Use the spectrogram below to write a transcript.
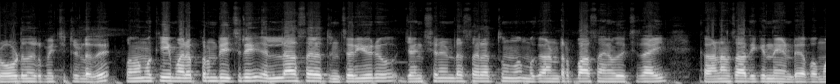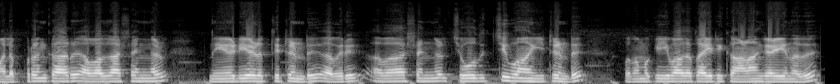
റോഡ് നിർമ്മിച്ചിട്ടുള്ളത്. അപ്പോൾ നമുക്ക് ഈ മലപ്പുറം ബീച്ചിൽ എല്ലാ സ്ഥലത്തും ചെറിയൊരു ജംഗ്ഷൻ ഉള്ള സ്ഥലത്തും നമുക്ക് അണ്ടർപാസ് അനുവദിച്ചതായി കാണാൻ സാധിക്കുന്നുണ്ട് അപ്പോൾ മലപ്പുറംകാർ അവകാശങ്ങൾ നേടിയെടുത്തിട്ടുണ്ട്. അവർ അവകാശങ്ങൾ ചോദിച്ച് വാങ്ങിയിട്ടുണ്ട്. അപ്പോൾ നമുക്ക് ഈ ഭാഗത്തായിട്ട് കാണാൻ കഴിയുന്നത്.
